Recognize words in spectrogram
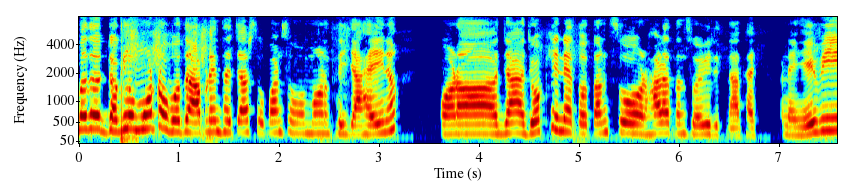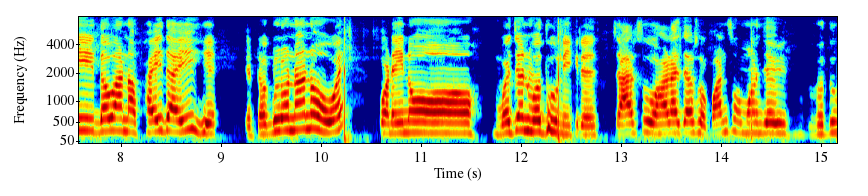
બધો ઢગલો મોટો બધો, આપણે ચારસો, પાંચસો મણ થઈ જાય એનો પણ જ્યાં જોખીને તો ત્રણસો, સાડા ત્રણસો એવી રીતના થાય. અને હેવી દવાના ફાયદા એ છે કે ઢગલો નાનો હોય, પણ એનો વજન વધુ નીકળે. ચારસો, સાડા ચારસો, પાંચસો મણ જેવી વધુ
